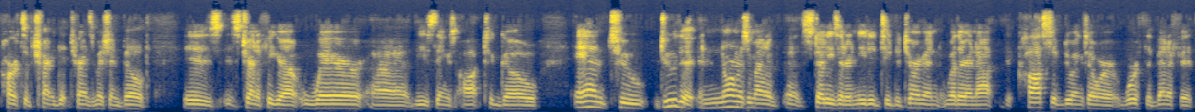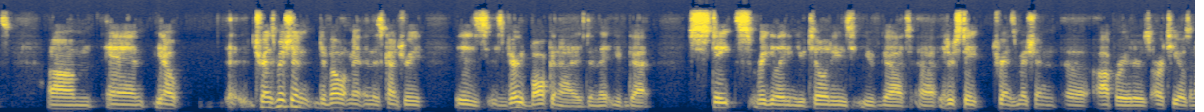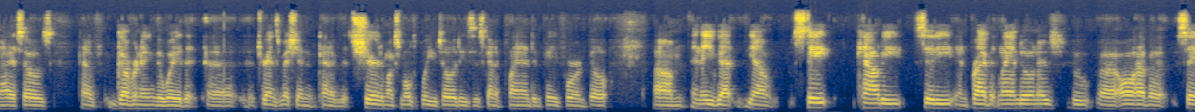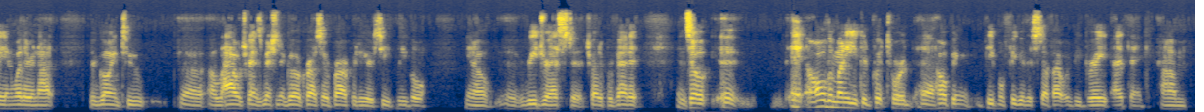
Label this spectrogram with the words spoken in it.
parts of trying to get transmission built is, is trying to figure out where uh, these things ought to go and to do the enormous amount of uh, studies that are needed to determine whether or not the costs of doing so are worth the benefits. Um, and, you know, transmission development in this country is is very balkanized in that you've got states regulating utilities, you've got uh, interstate transmission uh, operators, RTOs and ISOs, kind of governing the way that uh, transmission kind of that's shared amongst multiple utilities is kind of planned and paid for and built. Um, and then you've got you know state, county, city, and private landowners who uh, all have a say in whether or not they're going to uh, allow transmission to go across their property or seek legal, you know, uh, redress to try to prevent it. And so, uh, all the money you could put toward uh, helping people figure this stuff out would be great. I think um,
